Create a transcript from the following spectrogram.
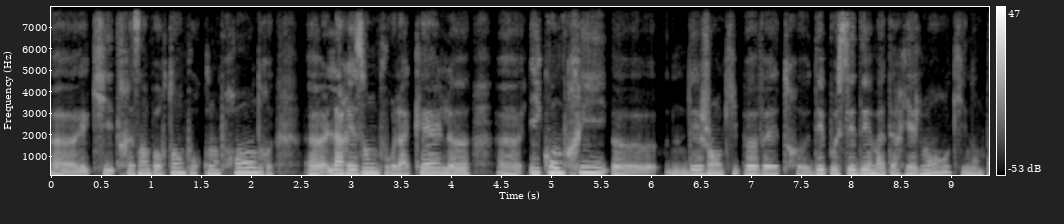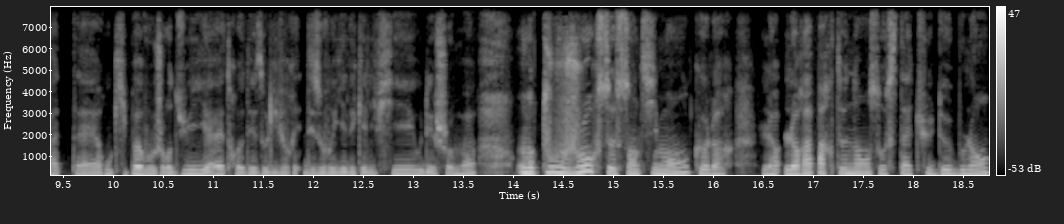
euh, qui est très important pour comprendre euh, la raison pour laquelle, y compris des gens qui peuvent être dépossédés matériellement, qui n'ont pas de terre, ou qui peuvent aujourd'hui être des, ouvriers déqualifiés ou des chômeurs, ont toujours ce sentiment que leur, leur appartenance au statut de blanc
